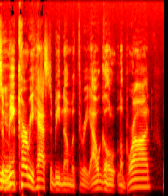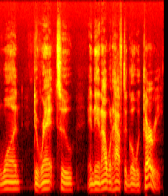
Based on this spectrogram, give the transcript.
To Yeah. me, Curry has to be number three. I would go LeBron one, Durant two, and then I would have to go with Curry.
